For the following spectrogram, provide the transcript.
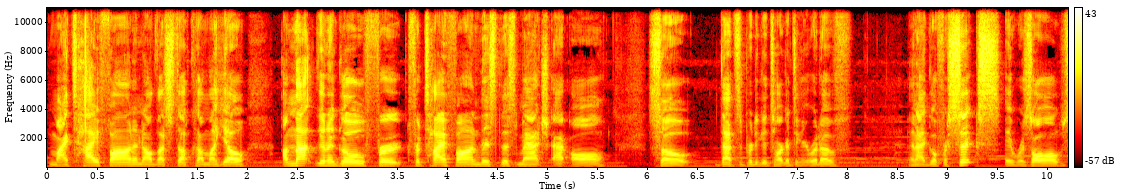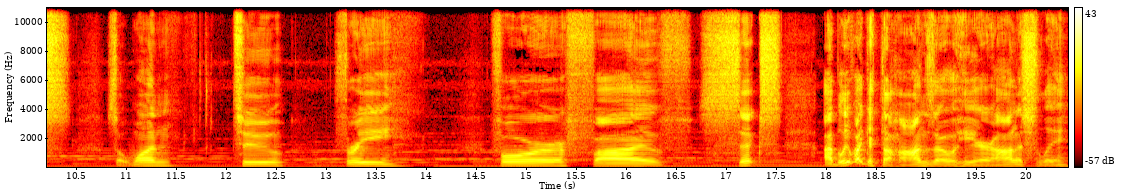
my Typhon and all that stuff. Cause I'm like, yo, I'm not gonna go for for Typhon this this match at all. So that's a pretty good target to get rid of. And I go for six. It resolves. So one, two, three, four, five, six. I believe I get the Hanzo here, honestly.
